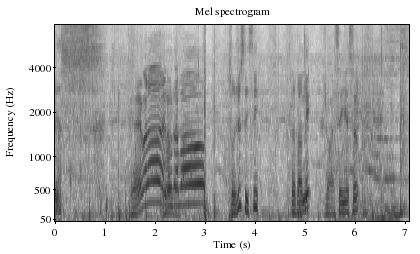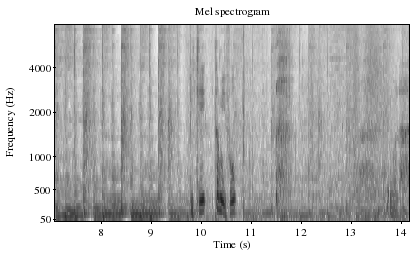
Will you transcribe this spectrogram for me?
Yes. Et voilà, un Et autre voilà. à bord. Ils sont juste ici. OK, je vais essayer ça. Comme il faut. Et voilà.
